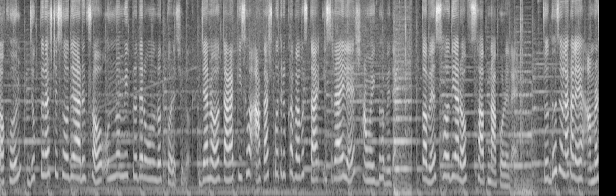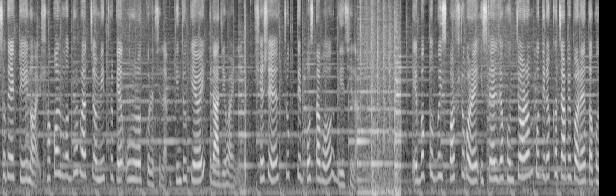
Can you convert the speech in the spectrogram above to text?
তখন যুক্তরাষ্ট্রে সৌদি আরব সহ অন্য মিত্রদের অনুরোধ করেছিল যেন তারা কিছু আকাশ প্রতিরক্ষা ব্যবস্থা ইসরায়েলে সাময়িকভাবে দেয়, তবে সৌদি আরব সাফ না করে দেয়। যুদ্ধ চলাকালে আমরা শুধু একটি নয়, সকল মধ্যপ্রাচ্য মিত্রকে অনুরোধ করেছিলাম, কিন্তু কেউই রাজি হয়নি। শেষে চুক্তির প্রস্তাবও দিয়েছিলাম। এ বক্তব্য স্পষ্ট করে ইসরায়েল যখন চরম প্রতিরক্ষা চাপে পড়ে, তখন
